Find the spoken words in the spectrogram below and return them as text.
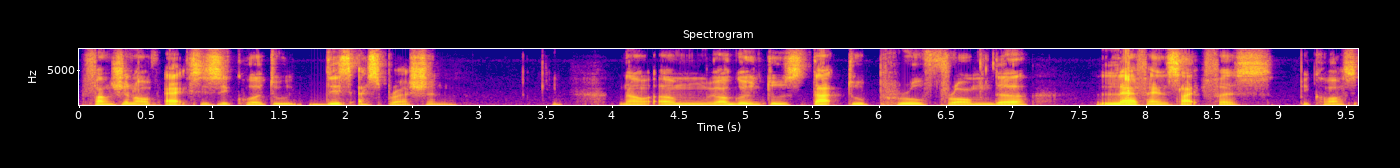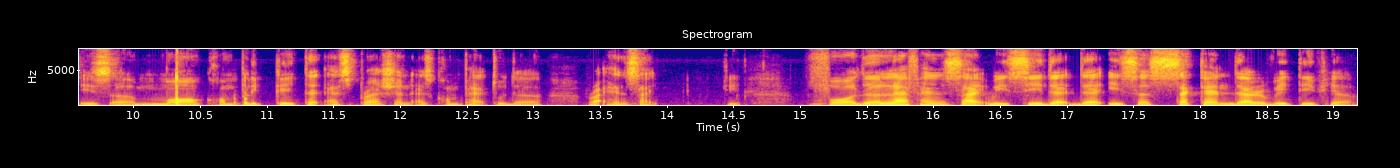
function of x is equal to this expression. Okay. Now, um, we are going to start to prove from the left hand side first because it's a more complicated expression as compared to the right hand side. Okay. For the left hand side, we see that there is a second derivative here.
